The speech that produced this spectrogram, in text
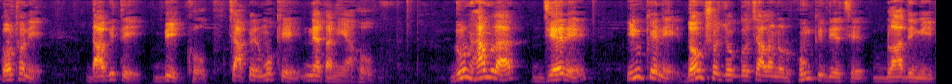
গঠনে দাবিতে বিক্ষোভ, চাপের মুখে নেতানিয়াহু। ড্রোন হামলার জেরে ইউক্রেনে ধ্বংসযজ্ঞ চালানোর হুমকি দিয়েছে ভ্লাদিমির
